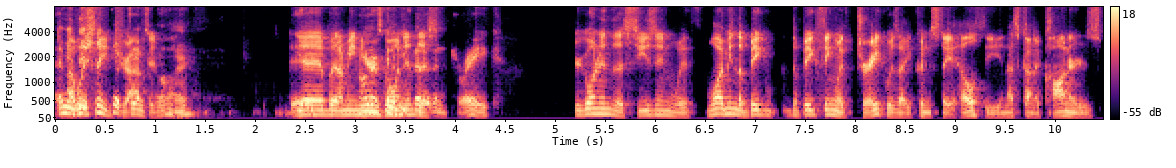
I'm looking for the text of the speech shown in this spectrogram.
I mean, I wish they picked up James drafted Yeah, but I mean, you're gonna be into this, than Drake. you're going into the season with. Well, I mean, the big the big thing with Drake was that he couldn't stay healthy, and that's kind of Conner's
